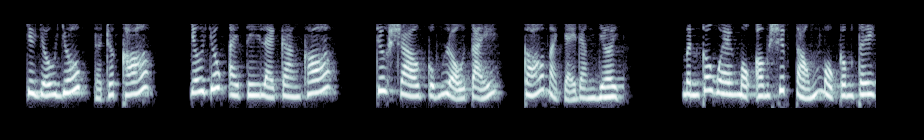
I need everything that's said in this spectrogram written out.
chứ giấu dốt là rất khó. Giấu dốt IT lại càng khó. Trước sau cũng lộ tẩy, có mà chạy đằng dơi. Mình có quen một ông ship tổng một công ty.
